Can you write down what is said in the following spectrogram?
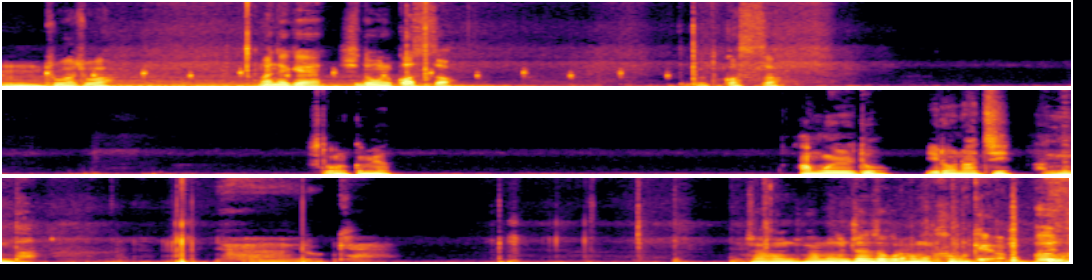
음 좋아 좋아. 만약에 시동을 껐어. 껐어. 시동을 끄면? 아무 일도 일어나지 않는다. 야, 이렇게. 자, 운- 한번 운전석으로 한번 가볼게요. 어이구.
